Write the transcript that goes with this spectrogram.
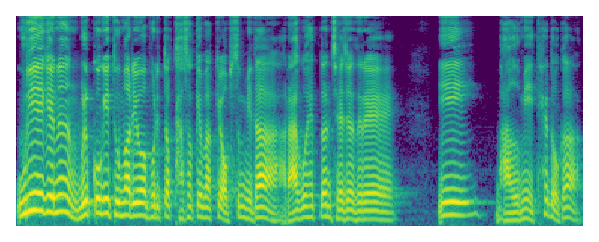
우리에게는 물고기 두 마리와 보리떡 다섯 개밖에 없습니다. 라고 했던 제자들의 이 마음이 태도가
